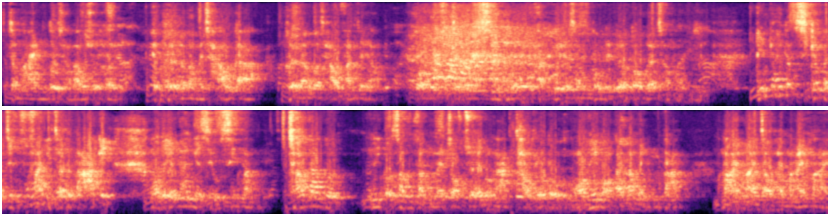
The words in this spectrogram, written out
就賣唔到層樓出去，咁佢兩個咪炒價， 佢兩個炒粉就有個主席律師嘅行會嘅申報，亦都有多過一層樓。點解今時今日政府反而走去打擊我哋一般嘅小市民？炒家個呢個身份唔係作住喺個額頭嗰度，我希望大家明白，買賣就係買賣，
